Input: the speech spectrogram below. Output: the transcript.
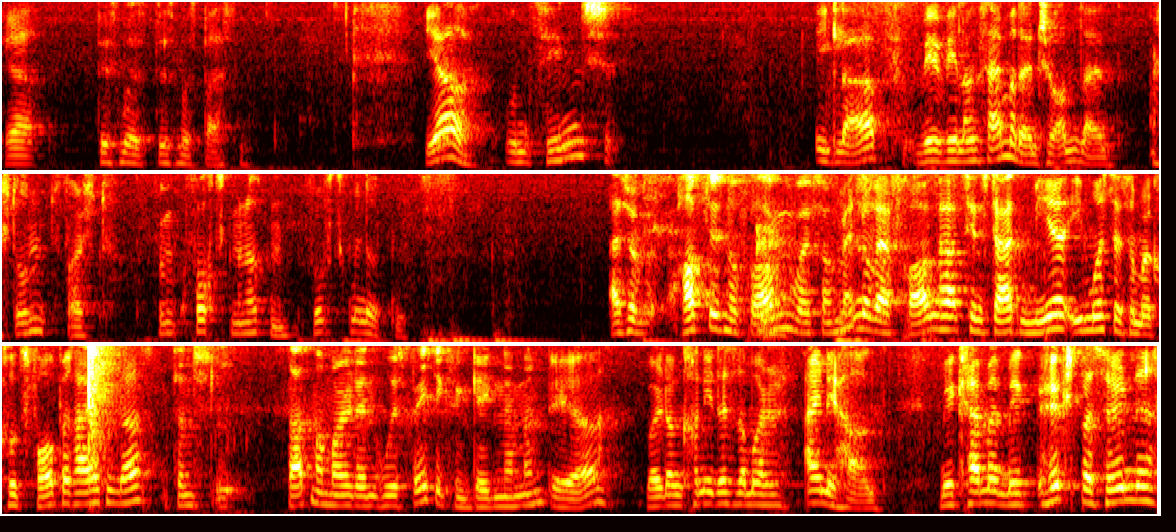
Ja, das muss, das muss passen. Ja, und sind, ich glaube, wie, wie lange sind wir denn schon online? Eine Stunde fast, Fünf- 50 Minuten. 50 Minuten. Also habt ihr noch Fragen, weil sonst, Wenn noch wer Fragen hat, sind starten wir. Ich muss das einmal kurz vorbereiten da. sonst starten wir mal den USB-Stick entgegennehmen. Ja, weil dann kann ich das einmal reinhauen. Wir kommen, wir, höchstpersönlich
